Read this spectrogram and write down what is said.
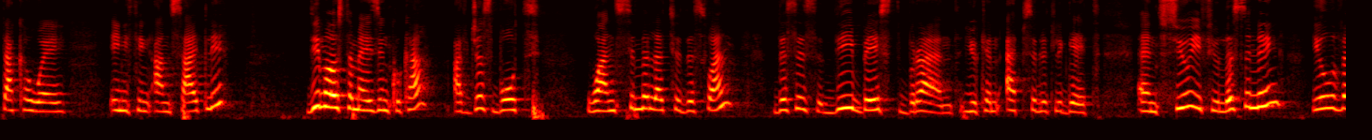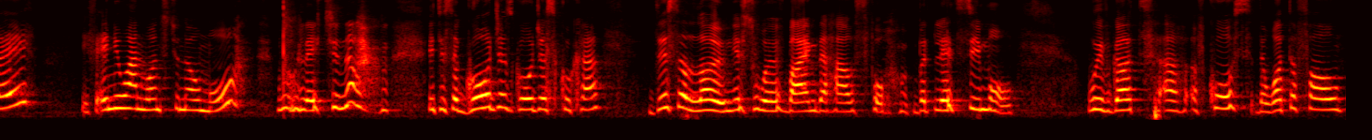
tuck away anything unsightly. The most amazing cooker. I've just bought one similar to this one. This is the best brand you can absolutely get. And Sue, if you're listening, Ilve, if anyone wants to know more, we'll let you know. It is a gorgeous, gorgeous cooker. This alone is worth buying the house for, but let's see more. We've got, uh, of course, the waterfall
